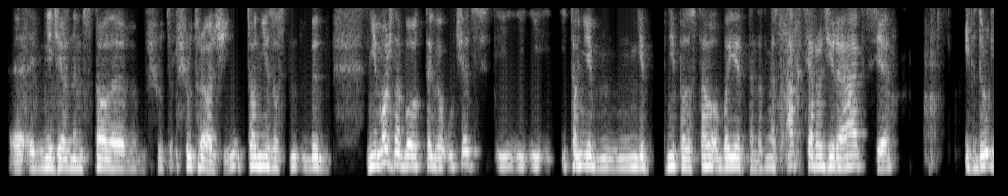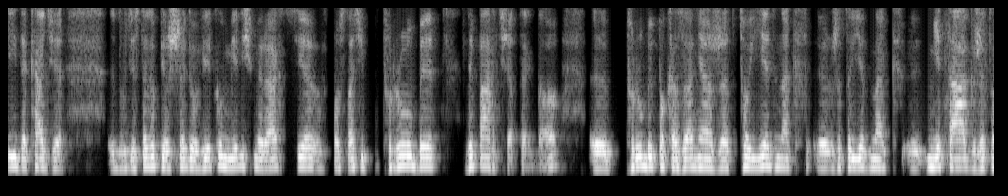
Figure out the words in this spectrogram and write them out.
e, niedzielnym stole wśród, wśród rodzin. To nie, nie można było od tego uciec i, i, i to nie, nie, nie pozostało obojętne. Natomiast akcja rodzi reakcję i w drugiej dekadzie XXI wieku mieliśmy reakcję w postaci próby wyparcia tego, y, próby pokazania, że to jednak, y, że to jednak y, nie tak, że to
